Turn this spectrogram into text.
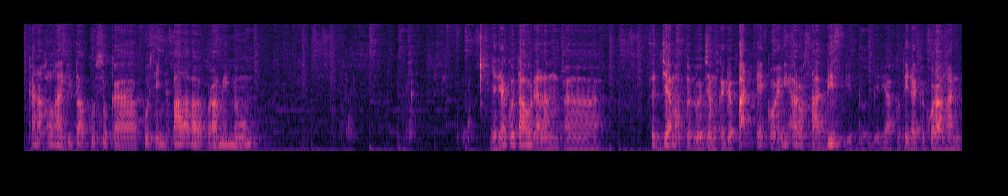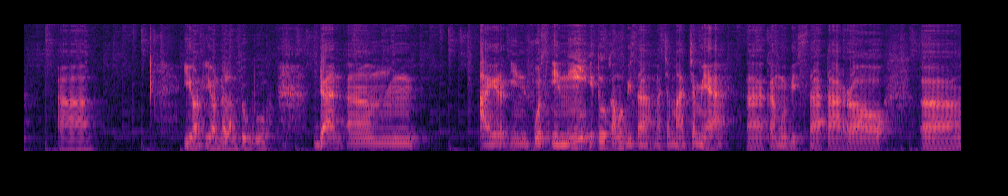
Karena kalau nggak gitu aku suka pusing kepala kalau kurang minum. Jadi aku tahu dalam uh, sejam atau dua jam ke depan teko ini harus habis gitu. Jadi aku tidak kekurangan uh, ion-ion dalam tubuh. Dan um, air infus ini itu kamu bisa macam-macam ya. Uh, kamu bisa taruh uh,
